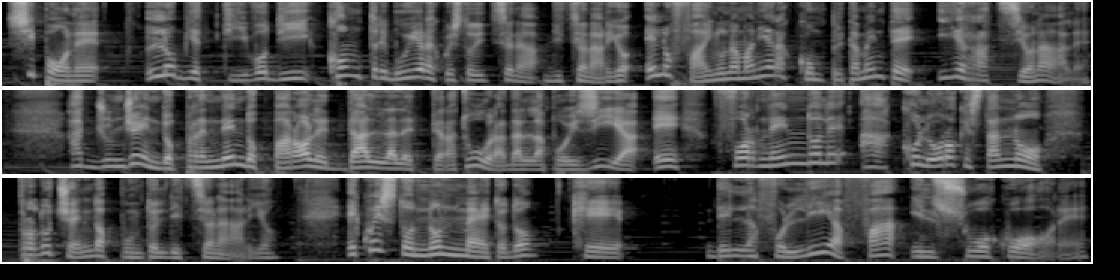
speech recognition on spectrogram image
si pone l'obiettivo di contribuire a questo dizionario e lo fa in una maniera completamente irrazionale, aggiungendo, prendendo parole dalla letteratura, dalla poesia e fornendole a coloro che stanno producendo appunto il dizionario. E questo non metodo che della follia fa il suo cuore,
